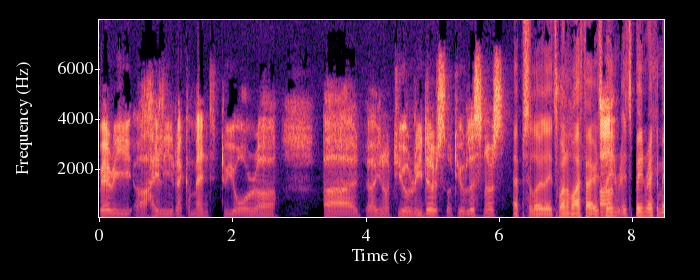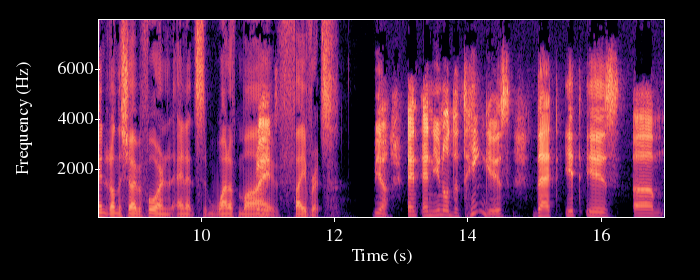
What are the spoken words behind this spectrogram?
very uh, highly recommend to your, uh, uh, uh, you know, to your readers or to your listeners. Absolutely, it's one of my favorites. It's Uh, been it's been recommended on the show before, and, and it's one of my Great. favorites. Yeah, and and you know the thing is that it is um,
